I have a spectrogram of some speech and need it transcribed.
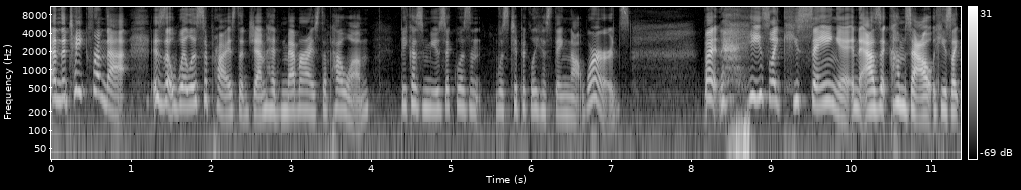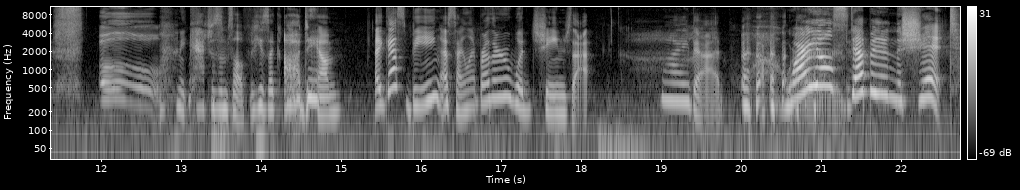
and the take from that is that Will is surprised that Jem had memorized the poem because music wasn't was typically his thing, not words. But he's like he's saying it, and as it comes out, he's like, "Oh," and he catches himself. He's like, "Ah, damn." I guess being a silent brother would change that. My bad. Why are y'all stepping in the shit?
